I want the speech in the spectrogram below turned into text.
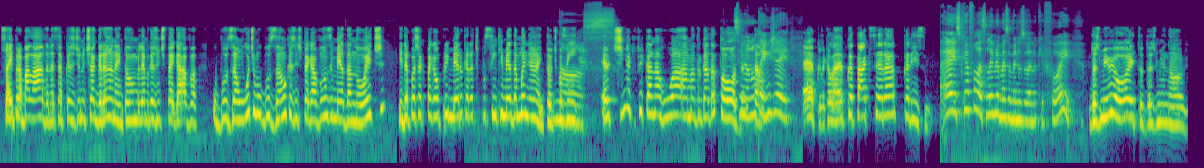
Sair para balada, nessa época a gente não tinha grana, então eu me lembro que a gente pegava o busão, o último busão que a gente pegava 11 e meia da noite, e depois tinha que pegar o primeiro que era tipo 5 e meia da manhã. Então, tipo assim, nossa. eu tinha que ficar na rua a madrugada toda. Senão não tal. tem jeito. É, porque naquela época táxi era caríssimo. É isso que eu ia falar. Você lembra mais ou menos o ano que foi? 2008, 2009.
